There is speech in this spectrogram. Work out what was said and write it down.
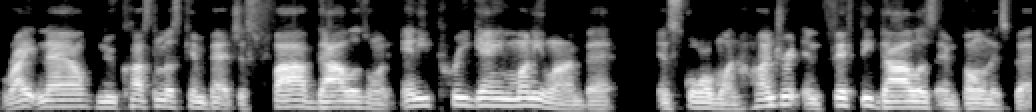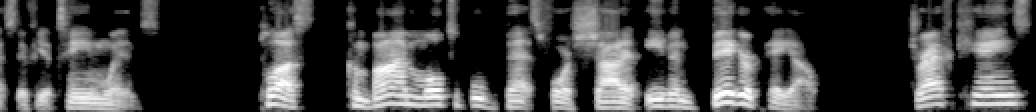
Right now, new customers can bet just $5 on any pregame moneyline bet and score $150 in bonus bets if your team wins. Plus, combine multiple bets for a shot at even bigger payout. DraftKings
